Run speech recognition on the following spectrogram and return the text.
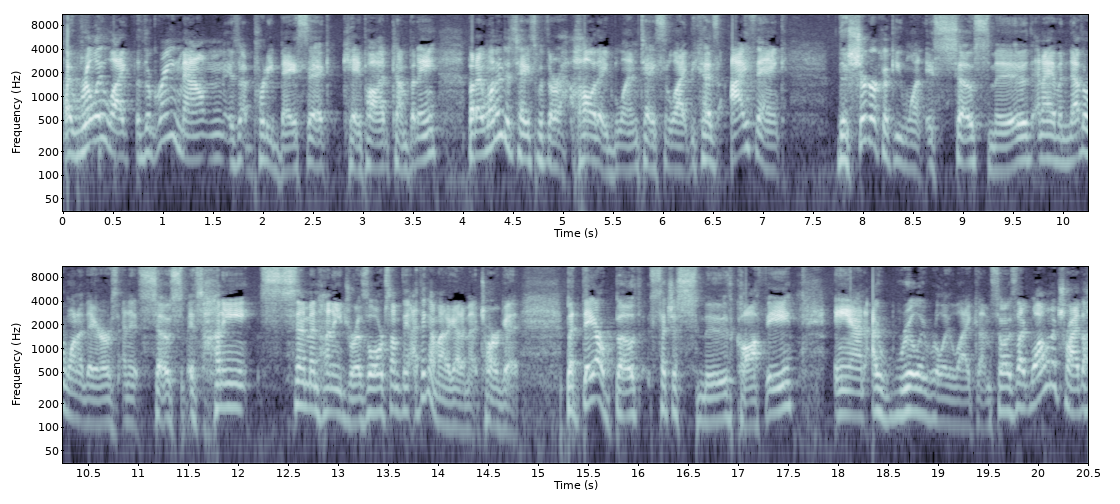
I really like, the Green Mountain is a pretty basic K-Pod company, but I wanted to taste what their holiday blend tasted like because I think the sugar cookie one is so smooth, and I have another one of theirs, and it's so, it's honey, cinnamon honey drizzle or something. I think I might have got them at Target. But they are both such a smooth coffee, and I really, really like them. So I was like, well, I want to try the,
